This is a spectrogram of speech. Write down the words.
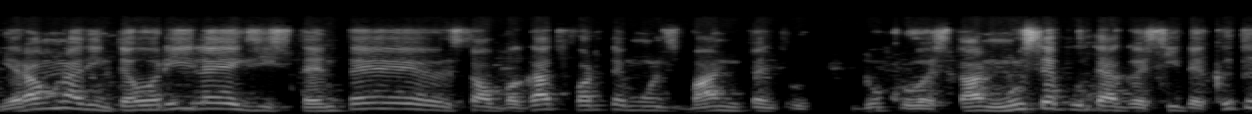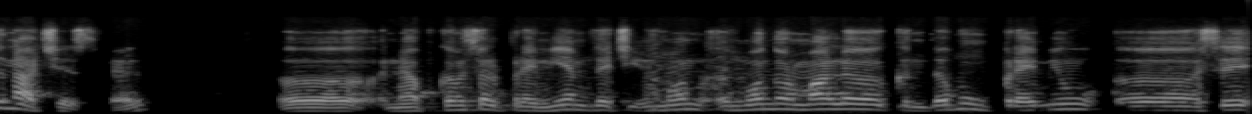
era una din teoriile existente, s-au băgat foarte mulți bani pentru lucrul ăsta, nu se putea găsi decât în acest fel uh, ne apucăm să-l premiem. Deci, în mod, în mod normal, uh, când dăm un premiu, uh, se,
